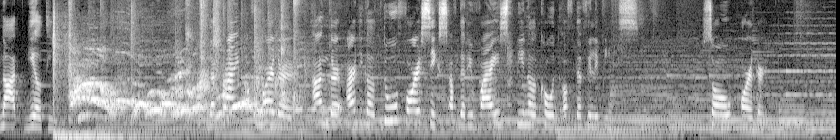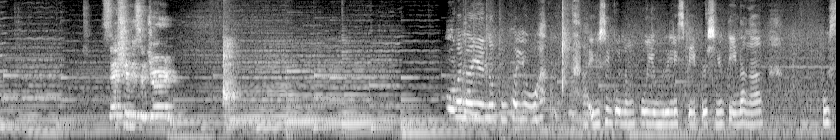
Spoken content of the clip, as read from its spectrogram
not guilty of the crime of murder under Article 246 of the Revised Penal Code of the Philippines. So ordered. Session is adjourned. Malaya na po kayo. Ayusin ko lang po yung release papers niyo, Tina, ha? Tapos,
